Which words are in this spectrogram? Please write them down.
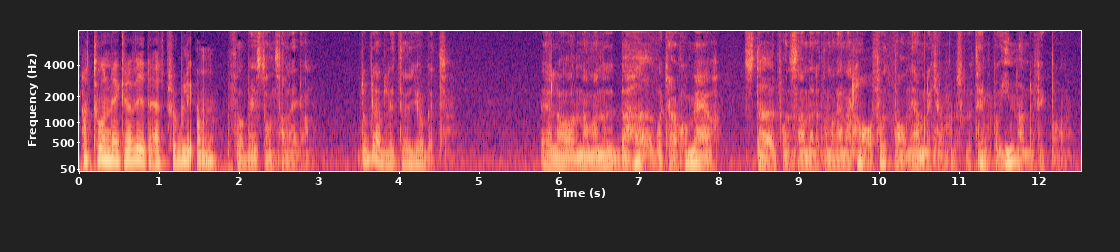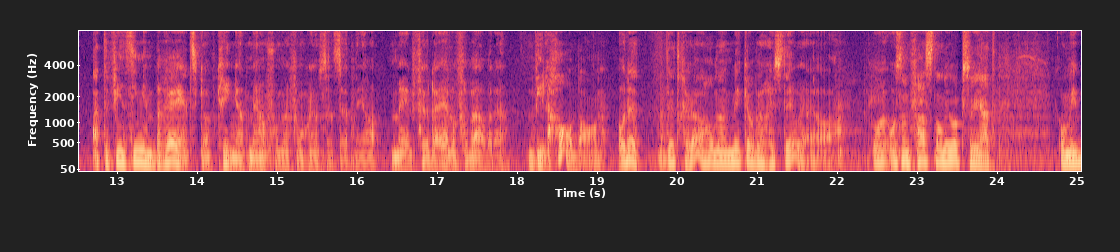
Att hon är gravid är ett problem? För biståndsanläggaren. Då blir det lite jobbigt. Eller när man nu behöver kanske mer stöd från samhället när man redan har fått barn. Ja men det kanske du skulle tänkt på innan du fick barn. Att det finns ingen beredskap kring att människor med funktionsnedsättningar, medfödda eller förvärvade, vill ha barn. Och det, det tror jag har med mycket av vår historia att göra. Och, och sen fastnar det också i att om vi,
